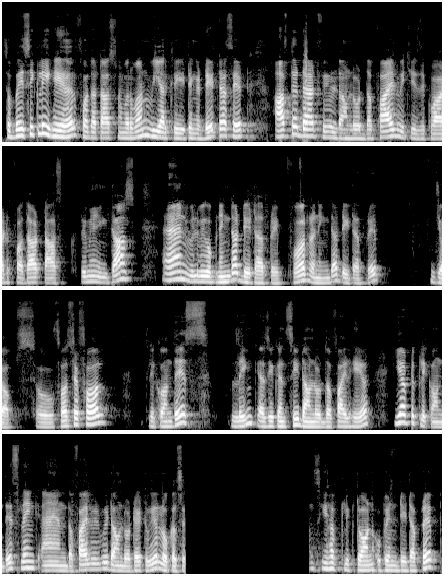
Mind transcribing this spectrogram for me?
So basically here for the task number one we are creating a data set. After that we will download the file which is required for the task remaining task and we'll be opening the data prep for running the data prep jobs. So first of all click on this link. As you can see download the file here. You have to click on this link and the file will be downloaded to your local system. Once you have clicked on open data prep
